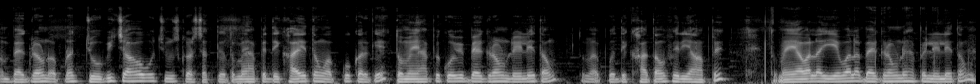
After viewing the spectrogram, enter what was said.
बैकग्राउंड अपना जो भी चाहो वो चूज़ कर सकते हो। तो मैं यहाँ पे दिखा देता हूँ आपको करके। तो मैं यहाँ पे कोई भी बैकग्राउंड ले लेता हूँ। तो मैं आपको दिखाता हूँ फिर यहाँ पे। तो मैं यहाँ वाला, ये वाला बैकग्राउंड यहाँ पर ले लेता हूँ।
